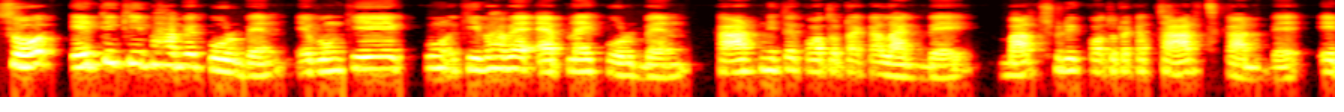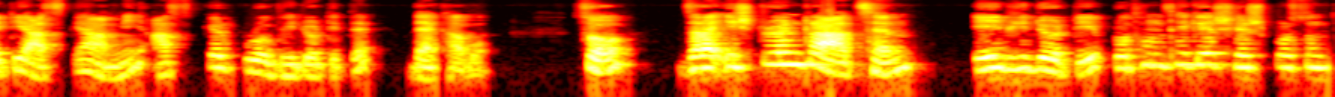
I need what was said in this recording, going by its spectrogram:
সো এটি কীভাবে করবেন এবং কে কীভাবে অ্যাপ্লাই করবেন কার্ড নিতে কত টাকা লাগবে, বাৎসরিক কত টাকা চার্জ কাটবে, এটি আজকে আমি আজকের পুরো ভিডিওটিতে দেখাবো। সো যারা স্টুডেন্টরা আছেন, এই ভিডিওটি প্রথম থেকে শেষ পর্যন্ত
